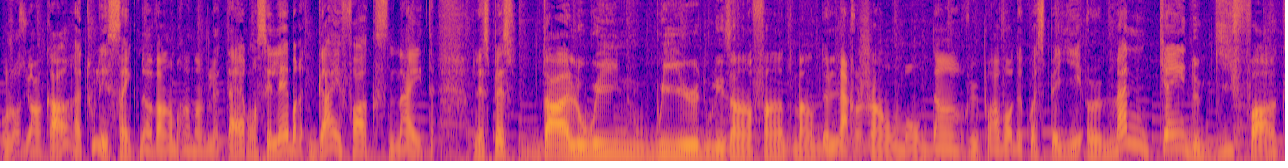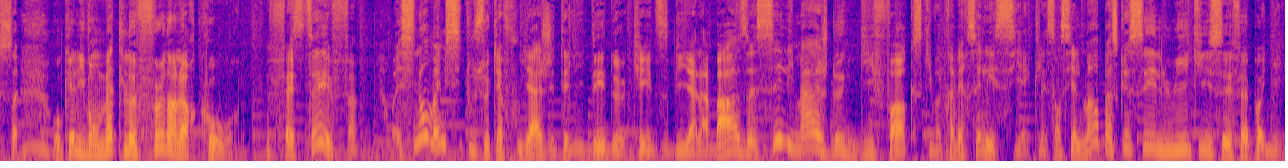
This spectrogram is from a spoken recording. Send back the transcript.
Aujourd'hui encore, à tous les 5 novembre en Angleterre, on célèbre Guy Fawkes Night, une espèce d'Halloween weird où les enfants demandent de l'argent au monde dans la rue pour avoir de quoi se payer un mannequin de Guy Fawkes auquel ils vont mettre le feu dans leur cour. Festif! Ouais, Sinon, même si tout ce cafouillage était l'idée de Catesby à la base, c'est l'image de Guy Fawkes qui va traverser les siècles, essentiellement parce que c'est lui qui s'est fait pogner.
